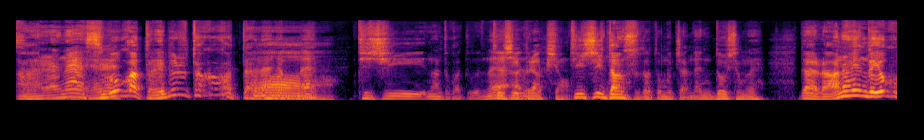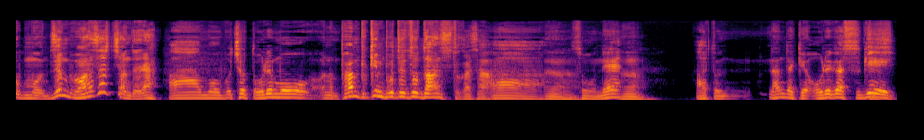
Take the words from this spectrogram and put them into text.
あれね、すごかった。レベル高かったよね、でもね。TC なんとかってことね。TC クラクション。TC ダンスだと思っちゃうんだよね、どうしてもね。だからあの辺がよくもう全部混ざっちゃうんだよね。ああ、もうちょっと俺も。あの、パンプキンポテトダンスとかさ。ああ、うん、そうね。うん。あと、なんだっけ、俺がすげえ好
